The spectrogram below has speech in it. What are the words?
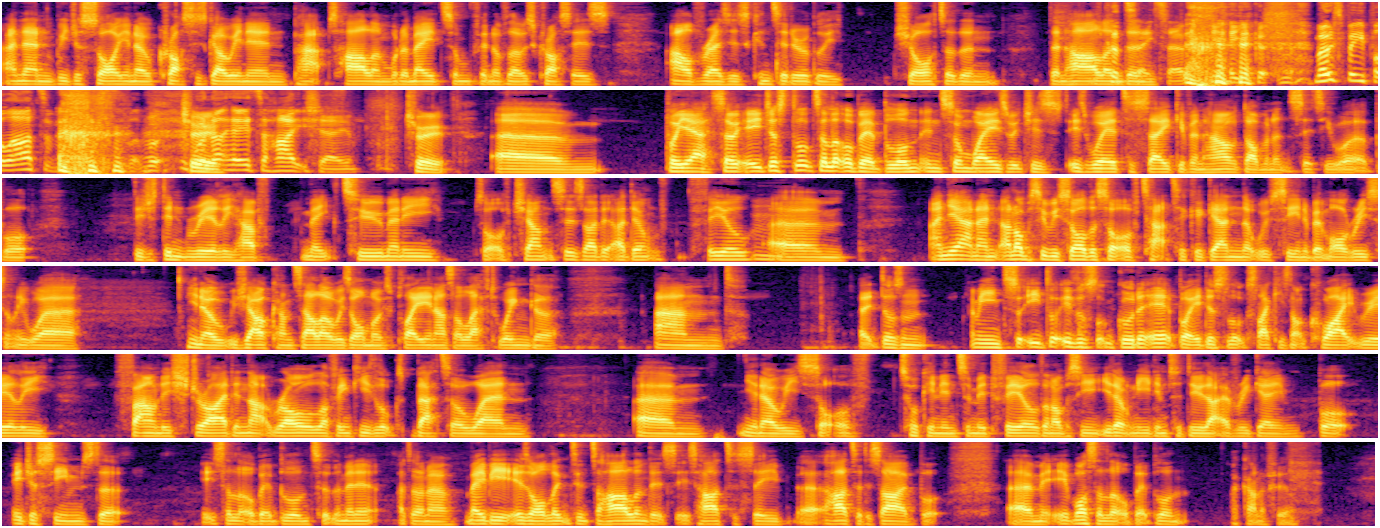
And then we just saw, you know, crosses going in. Perhaps Haaland would have made something of those crosses. Alvarez is considerably shorter than than Haaland. You could and... say so. Yeah, could. Most people are to be honest. We're, True. We're not here to height shame. True. Um, but yeah, so it just looked a little bit blunt in some ways, which is is weird to say given how dominant City were. But they just didn't really have make too many sort of chances. I, I don't feel. Mm. Um, and yeah, and, and obviously we saw the sort of tactic again that we've seen a bit more recently, where you know João Cancelo is almost playing as a left winger, and it doesn't. I mean, so he, he does look good at it, but he just looks like he's not quite really found his stride in that role. I think he looks better when, um, you know, he's sort of tucking into midfield, and obviously you don't need him to do that every game, but it just seems that it's a little bit blunt at the minute. I don't know. Maybe it is all linked into Haaland. It's it's hard to see, uh, hard to decide, but um, it, it, was a little bit blunt. I kind of feel.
